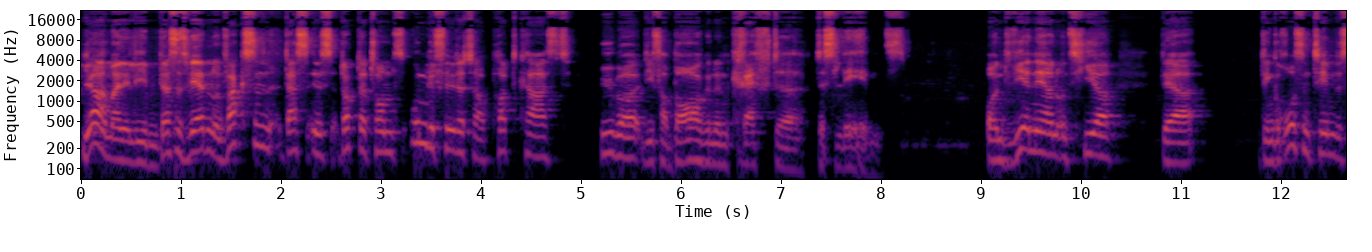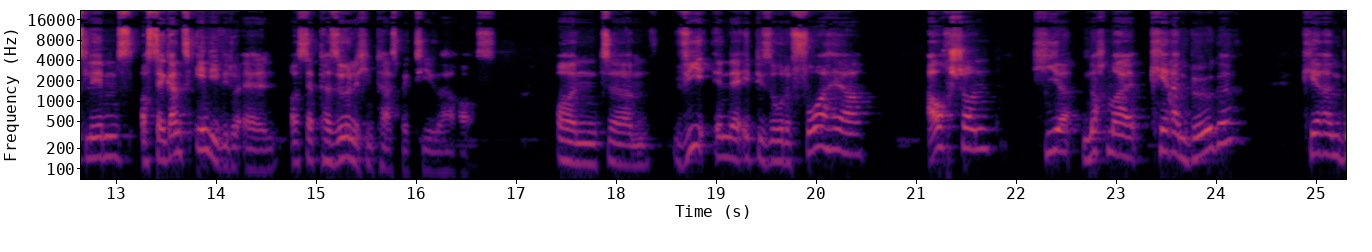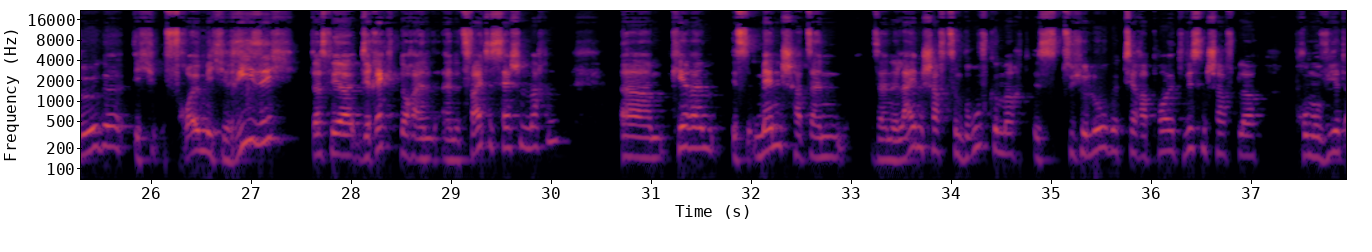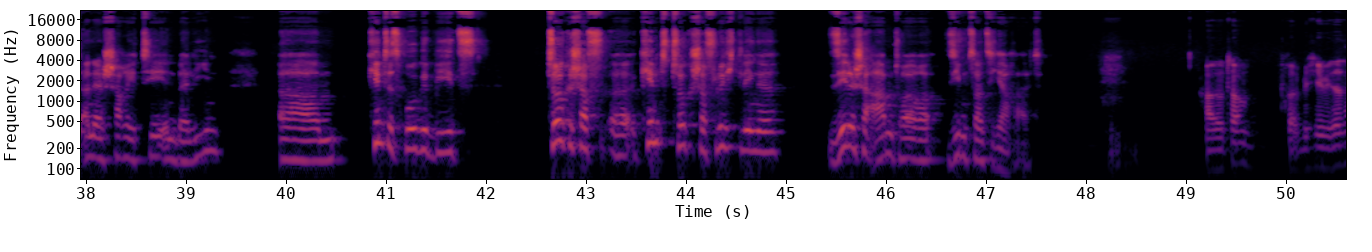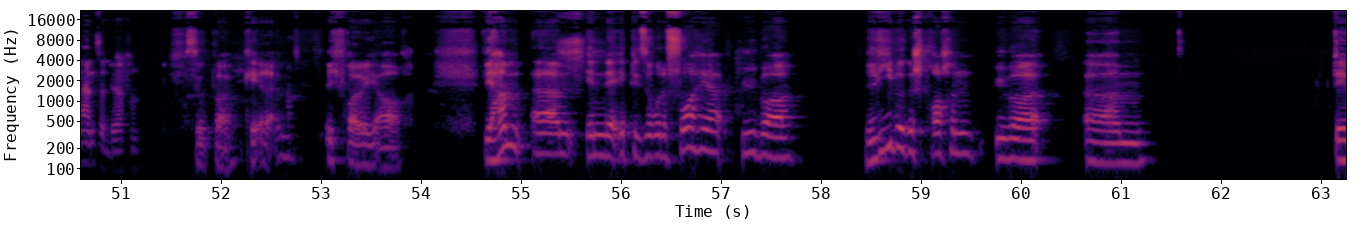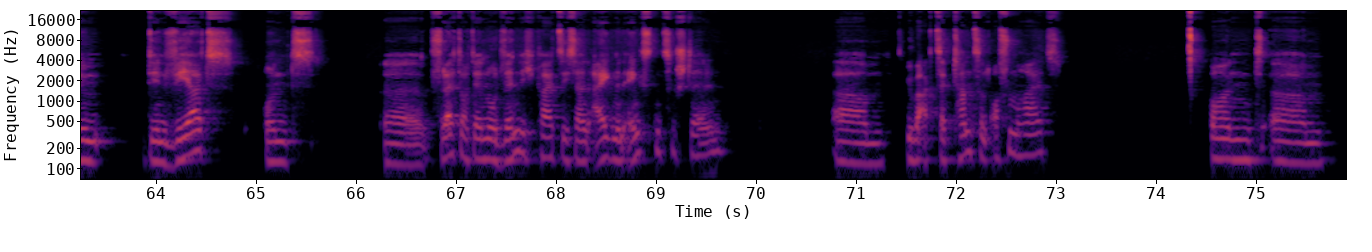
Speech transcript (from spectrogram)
Ja, meine Lieben, das ist Werden und Wachsen. Das ist Dr. Toms ungefilterter Podcast über die verborgenen Kräfte des Lebens. Und wir nähern uns hier der, den großen Themen des Lebens aus der ganz individuellen, aus der persönlichen Perspektive heraus. Und ähm, wie in der Episode vorher auch schon, hier nochmal Kerem Böge. Kerem Böge, ich freue mich riesig, dass wir direkt noch ein, eine zweite Session machen. Ähm, Kerem ist Mensch, hat sein, seine Leidenschaft zum Beruf gemacht, ist Psychologe, Therapeut, Wissenschaftler, promoviert an der Charité in Berlin, ähm, Kind des Ruhrgebiets, türkischer, äh, Kind türkischer Flüchtlinge, seelischer Abenteurer, 27 Jahre alt. Hallo Tom, freut mich hier wieder sein zu dürfen. Super, Kerem. Ich freue mich auch. Wir haben ähm, in der Episode vorher über Liebe gesprochen, über ähm, den, den Wert und äh, vielleicht auch der Notwendigkeit, sich seinen eigenen Ängsten zu stellen, ähm, über Akzeptanz und Offenheit. Und ähm,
